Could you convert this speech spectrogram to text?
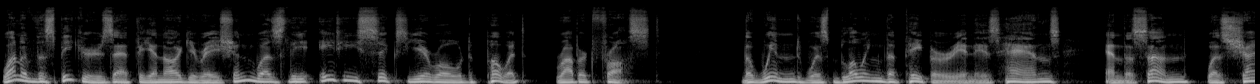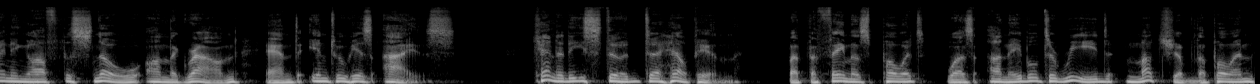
One of the speakers at the inauguration was the 86 year old poet Robert Frost. The wind was blowing the paper in his hands, and the sun was shining off the snow on the ground and into his eyes. Kennedy stood to help him, but the famous poet was unable to read much of the poem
